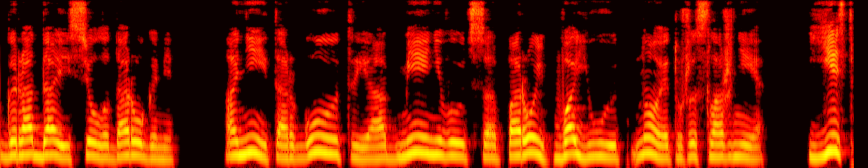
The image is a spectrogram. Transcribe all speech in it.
города и села дорогами. Они и торгуют, и обмениваются, порой воюют, но это уже сложнее. Есть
